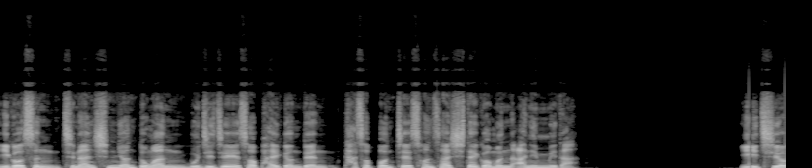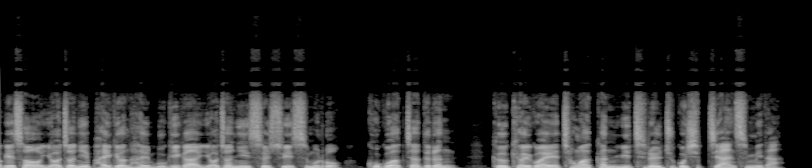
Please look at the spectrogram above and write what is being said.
이것은 지난 10년 동안 무지지에서 발견된 다섯 번째 선사 시대검은 아닙니다. 이 지역에서 여전히 발견할 무기가 여전히 있을 수 있으므로 고고학자들은 그 결과에 정확한 위치를 주고 싶지 않습니다.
